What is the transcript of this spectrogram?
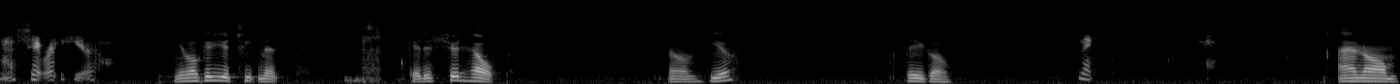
I'm gonna sit right here. Know, I'll give you a treatment. Okay, this should help. Um, here. There you go. Nick. And, um,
